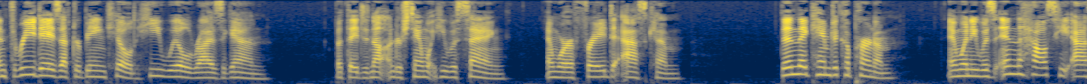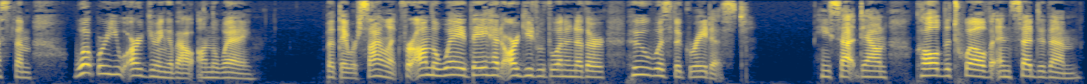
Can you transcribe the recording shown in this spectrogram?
And three days after being killed, he will rise again. But they did not understand what he was saying, and were afraid to ask him. Then they came to Capernaum, and when he was in the house, he asked them, What were you arguing about on the way? But they were silent, for on the way they had argued with one another who was the greatest. He sat down, called the twelve, and said to them,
